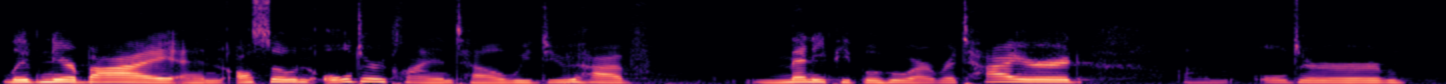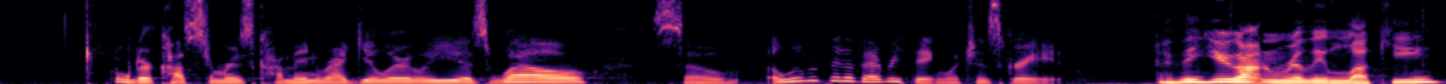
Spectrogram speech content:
live nearby, and also an older clientele. We do have many people who are retired, um, older older customers come in regularly as well. So a little bit of everything, which is great. I think you've gotten really lucky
